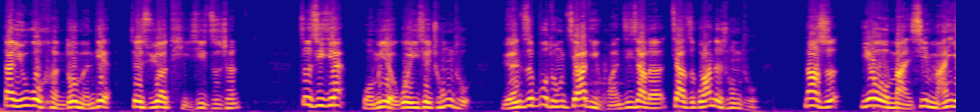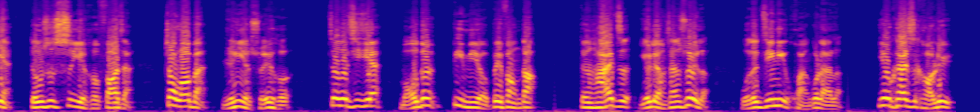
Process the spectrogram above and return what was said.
但如果很多门店，就需要体系支撑。这期间我们有过一些冲突，源自不同家庭环境下的价值观的冲突。那时因为我满心满眼都是事业和发展，赵老板人也随和。这个期间矛盾并没有被放大。等孩子有两三岁了，我的精力缓过来了，又开始考虑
